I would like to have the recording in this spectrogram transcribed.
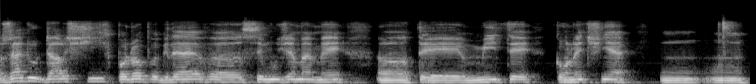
řadu dalších podob, kde si můžeme my ty mýty konečně mm, mm,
